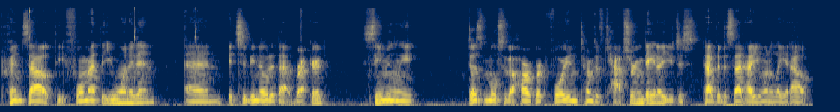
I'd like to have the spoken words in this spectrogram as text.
prints out the format that you want it in, and it should be noted that record seemingly does most of the hard work for you in terms of capturing data. You just have to decide how you want to lay it out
